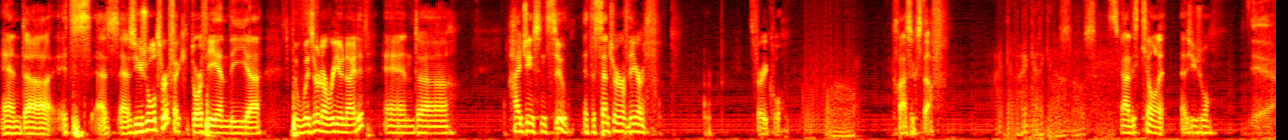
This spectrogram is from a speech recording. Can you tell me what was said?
and uh, it's as as usual terrific. Dorothy and the uh, the Wizard are reunited, and uh, hijinks ensue at the center of the Earth. It's very cool. Classic stuff. I gotta, I gotta get us those. Skottie's killing it as usual. Yeah.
